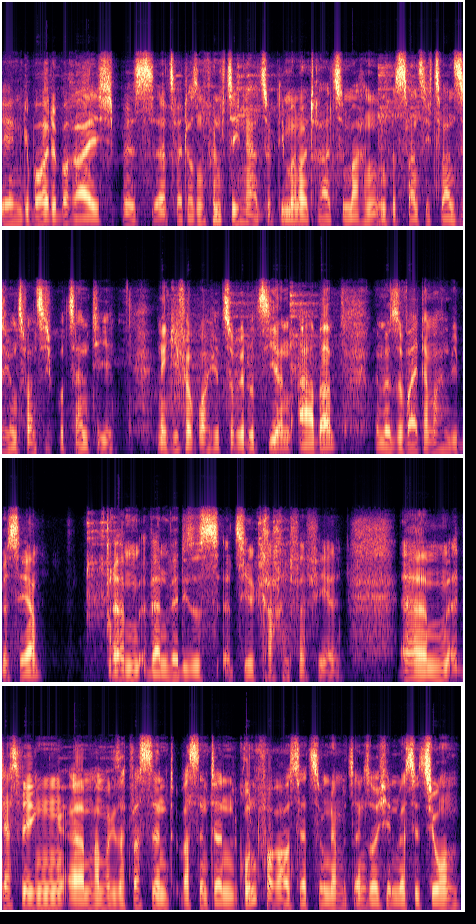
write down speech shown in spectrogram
den Gebäudebereich bis äh, 2050 nahezu klimaneutral zu machen und bis 2020 um 20 Prozent die Energieverbräuche zu reduzieren. Aber wenn wir so weitermachen wie bisher, ähm, werden wir dieses Ziel krachend verfehlen. Ähm, deswegen ähm, haben wir gesagt, was sind, was sind denn Grundvoraussetzungen, damit eine solche Investition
